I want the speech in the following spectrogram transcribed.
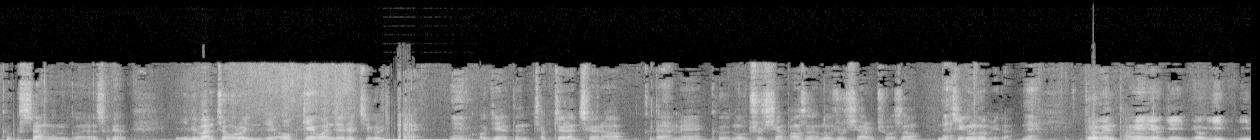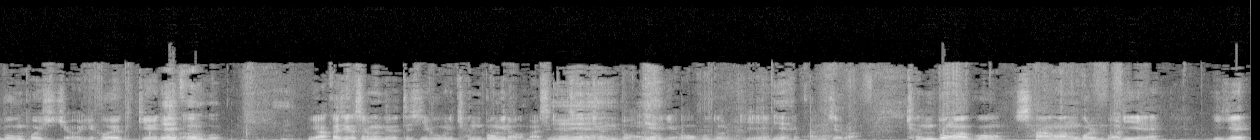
극상 근거는 소개. 일반적으로 이제 어깨 관절을 찍을 때 예. 거기에 어떤 적절한 전압, 그 다음에 그 노출 시간, 방사선 노출 시간을 줘서 네. 찍은 겁니다. 네. 그러면 당연히 여기 여기 이 부분 보이시죠? 이게 허옇게 끼어 있는 예, 거. 그, 뭐, 이게 아까 제가 설명드렸듯이 이 부분이 견봉이라고 말씀드렸어요. 예, 예. 견봉. 예. 이게 오구돌기, 예. 이게 관제라. 견봉하고 상완골 머리에 이게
